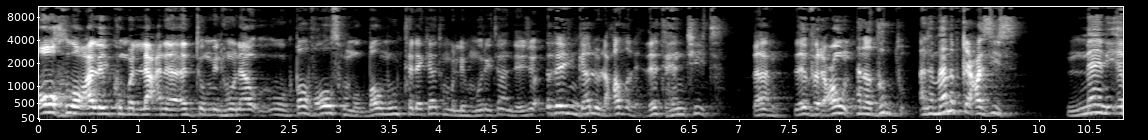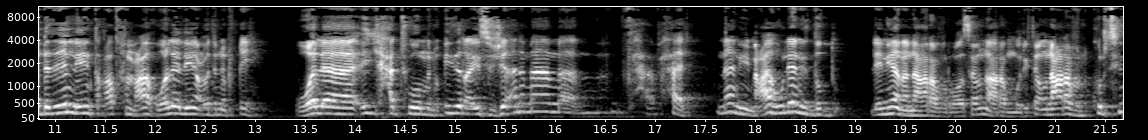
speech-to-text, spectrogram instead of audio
اخلوا عليكم اللعنة أنتم من هنا. وقبل فلوسهم وقبل ممتلكاتهم اللي في موريتان. déjà ذين قالوا العضله ذا تهنتيت فاهم؟ ذا فرعون. أنا ضده. أنا ما نبقي عزيز. ماني ابدا لين نتعاطف معاه ولا لين نعود نبقيه. ولا أي حد هو منه. أي رئيس جاء أنا ما, ما في حالي. ماني معاه ولا ضده. لأني أنا نعرف الروسا ونعرف موريتان ونعرف الكرسي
